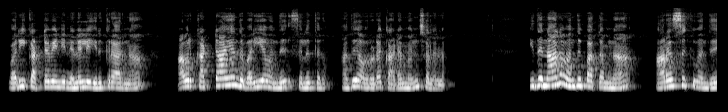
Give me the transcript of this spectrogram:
வரி கட்ட வேண்டிய நிலையில் இருக்கிறாருன்னா அவர் கட்டாயம் அந்த வரியை வந்து செலுத்தணும். அது அவரோட கடமைன்னு சொல்லலாம். இதனால் வந்து பார்த்தோம்னா அரசுக்கு வந்து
